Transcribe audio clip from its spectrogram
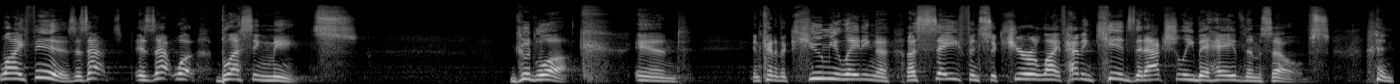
life is? Is that, is that what blessing means? Good luck and and kind of accumulating a, a safe and secure life, having kids that actually behave themselves, and,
